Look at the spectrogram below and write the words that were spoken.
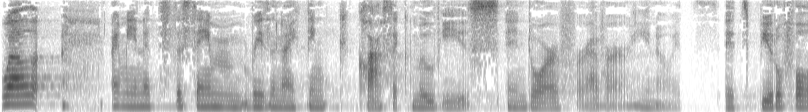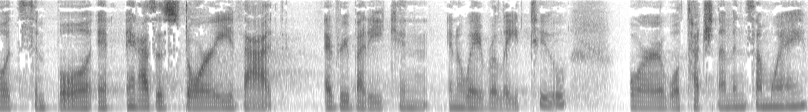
Well, I mean, it's the same reason I think classic movies endure forever. You know, it's it's beautiful, it's simple, it it has a story that everybody can, in a way, relate to or will touch them in some way.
